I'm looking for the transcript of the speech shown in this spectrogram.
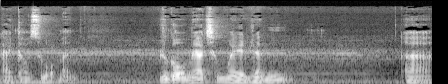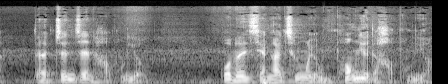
来告诉我们：如果我们要成为人，呃的真正好朋友，我们想要成为我们朋友的好朋友，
